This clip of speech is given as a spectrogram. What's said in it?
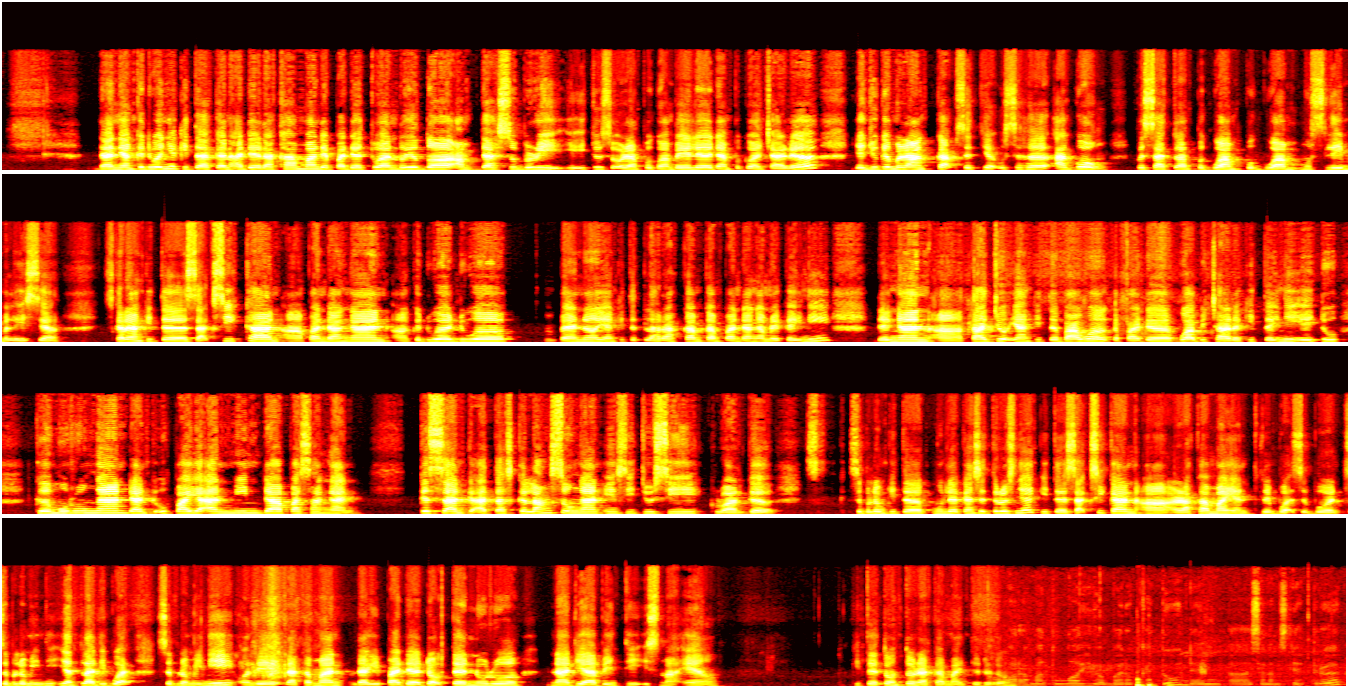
Dan yang keduanya kita akan ada rakaman daripada Tuan Ridha Abdah Subri iaitu seorang peguam bela dan peguam cara yang juga merangkap setiap usaha agung Persatuan Peguam-Peguam Muslim Malaysia. Sekarang kita saksikan uh, pandangan uh, kedua-dua panel yang kita telah rakamkan pandangan mereka ini dengan uh, tajuk yang kita bawa kepada buah bicara kita ini iaitu kemurungan dan keupayaan minda pasangan kesan ke atas kelangsungan institusi keluarga. Sebelum kita mulakan seterusnya, kita saksikan uh, rakaman yang dibuat sebut sebelum ini, yang telah dibuat sebelum ini oleh rakaman daripada Dr. Nurul Nadia binti Ismail. Kita tonton rakaman itu dulu. Warahmatullahi wabarakatuh dan uh, salam sejahtera.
